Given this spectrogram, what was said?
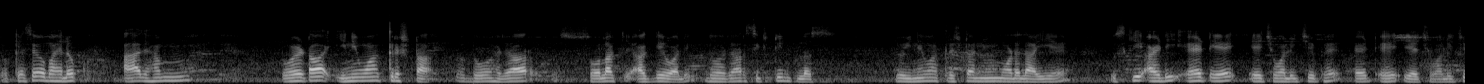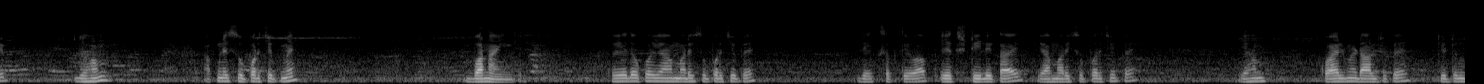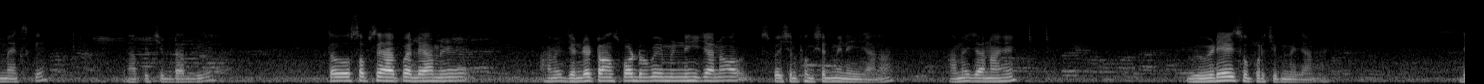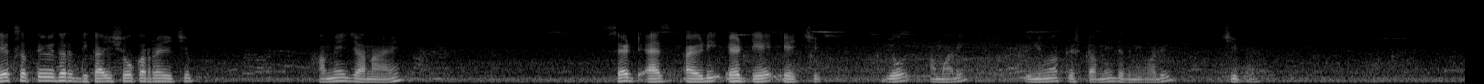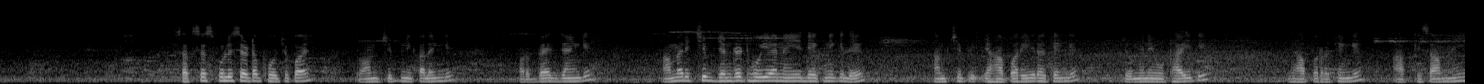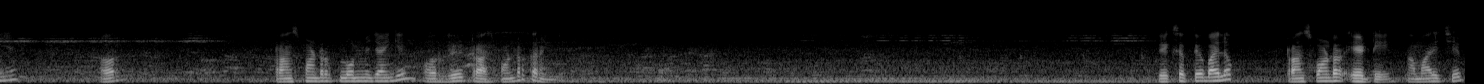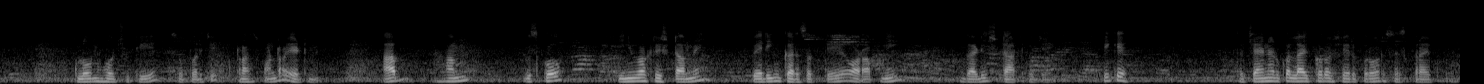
तो कैसे हो भाई लोग? आज हम टोयोटा इनिवा क्रिस्टा तो 2016 के आगे वाली 2016 प्लस, जो इनिवा क्रिस्टा न्यू मॉडल आई है, उसकी आईडी 8A एच वाली चिप है 8A एच वाली चिप, जो हम अपने सुपर चिप में बनाएँगे। तो ये देखो, यह हमारी सुपर चिप है, देख सकते हो आप, एक टी लिखा है, यह हमारी सुपर चिप है, यह हम कॉयल में डाल चुके हैं। किटल मैक्स के, यहाँ पे चिप डाल दिए। तो सबसे पहले हमें हमें जनरेट ट्रांसपोर्टर में नहीं जाना और स्पेशल फ़ंक्शन में नहीं जाना। हमें जाना है वीडियो सुपर चिप में जाना है। देख सकते हो इधर दिखाई शो कर रहे चिप हमें जाना है set as I D eight A chip जो हमारी इनिवा क्रिस्टा में लगने वाली चिप है। सक्सेसफुली सेटअप हो चुका है तो हम चिप निकालेंगे और बैक जाएँगे। हमारी चिप जनरेट हुई है नहीं देखने के लिए हम चिप यहाँ पर ही रखेंगे, जो मैंने उठाई थी, यहाँ पर रखेंगे। आपके सामने ही है और ट्रांसपांडर क्लोन में जाएँगे और रे ट्रांसपांडर करेंगे। देख सकते हो भाई लोग ट्रांसपांडर एट ए हमारी चिप क्लोन हो चुकी है सुपर चिप ट्रांसपॉन्डर एट में। अब हम उसको इनवा क्रिस्टा में पेयरिंग कर सकते हैं और अपनी गाड़ी स्टार्ट हो जाएगी। ठीक है? तो चैनल को लाइक करो शेयर करो और सब्सक्राइब करो।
